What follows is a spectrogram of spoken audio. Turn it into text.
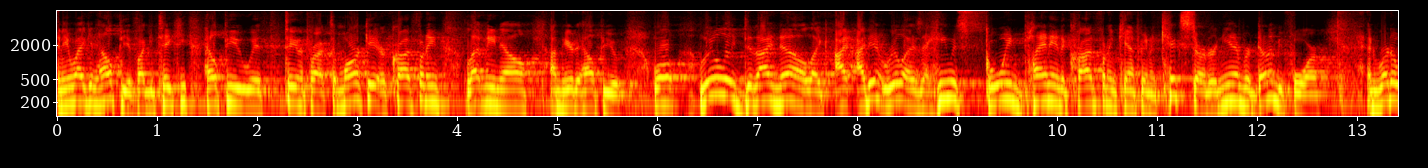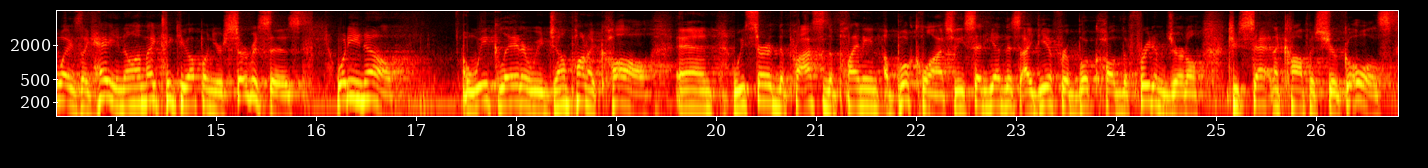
Any way I can help you, if I can take you, help you with taking the product to market, or crowdfunding, let me know. I'm here to help you. Well, literally, did I know? Like, I, I didn't realize that he was going planning a crowdfunding campaign on Kickstarter and he never done it before. And right away, he's like, hey, you know, I might take you up on your services. What do you know? A week later we jump on a call and we started the process of planning a book launch. And he said he had this idea for a book called the freedom journal to set and accomplish your goals.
